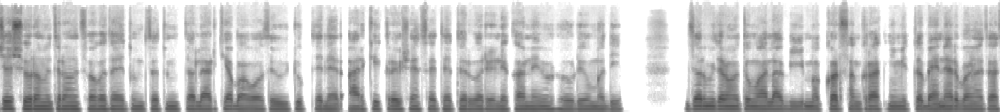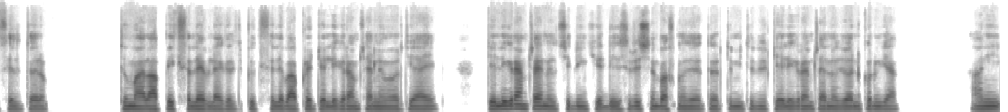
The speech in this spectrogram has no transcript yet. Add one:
जय शिवराम मित्रांनो स्वागत आहे तुमचं तुमच्या लाडक्या भावाचं YouTube channel R K creations त्याच्यावरील एका नवीन व्हिडिओमध्ये. जर मित्रांनो तुम्हाला बी मकर संक्रांत निमित्त बॅनर बनवायचा असेल तर तुम्हाला पिक्सल ॲप लागेल. पिक्सल ॲप आपल्या टेलिग्राम चॅनलवरती आहे. टेलिग्राम चॅनलची लिंक ही डिस्क्रिप्शन बॉक्समध्ये तर तुम्ही तुम्ही टेलिग्राम चॅनल जॉईन करून घ्या. आणि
